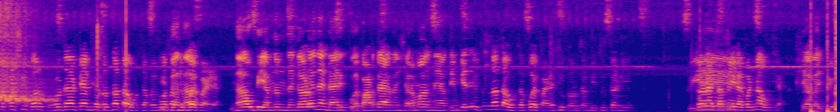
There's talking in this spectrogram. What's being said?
પણ શું કરું? થોડો ટાઈમ છે તો નતા ઉઠતા પછી મોસા ના. ભય પાડ્યા ના ઉઠી એમને એમ દગાડો ને ડાયરેક્ટ ભય પાડતા આવે તને શરમ આવે નહીં આવતી? એમ કે નતા ઉઠતા ભય પાડે. શું કરું? તમે બીજું તણી ઘણા તકલીફ પણ ના ઉઠ્યા. ખ્યાલ જ ગયો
